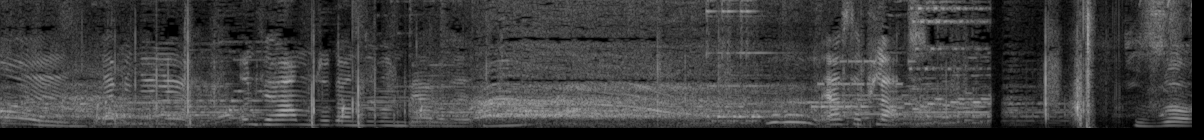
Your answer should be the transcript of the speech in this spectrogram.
null. Happy New Year. Und wir haben sogar unseren Bär behalten. Uhu, erster Platz. So.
